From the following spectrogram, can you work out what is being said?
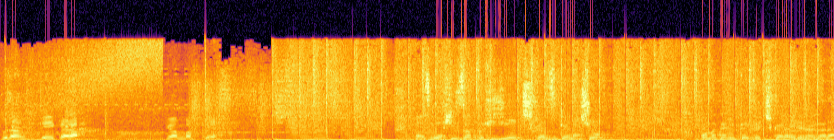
プランク系から頑張って。まずは膝と肘を近づけましょう。お腹に一回一回力入れながら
